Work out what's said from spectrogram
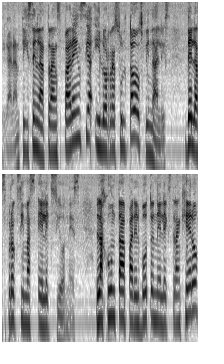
que garanticen la transparencia y los resultados finales de las próximas elecciones. La Junta para el Voto en el extranjero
